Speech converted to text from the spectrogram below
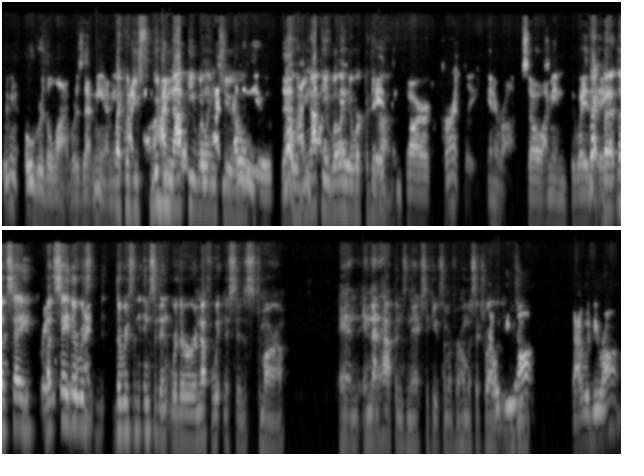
What do you mean over the line? What does that mean? I mean, Like, would I- you- I'm- would you I'm not telling be you- willing I'm to- telling you that No, would you I'm not be willing to work with Iran? Things are currently in Iran. So, I mean, the way that Right, they, but let's say let's say there was there was an incident where there were enough witnesses tomorrow, and and that happens and they execute someone for homosexuality. that would be would you- wrong. That would be wrong.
